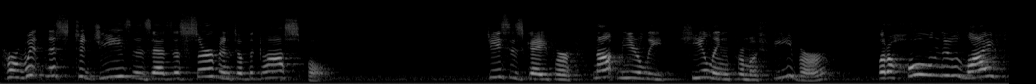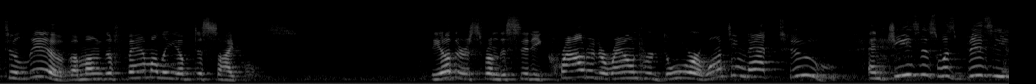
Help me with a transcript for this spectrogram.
her witness to Jesus as a servant of the gospel. Jesus gave her not merely healing from a fever, but a whole new life to live among the family of disciples. The others from the city crowded around her door, wanting that too. And Jesus was busy,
